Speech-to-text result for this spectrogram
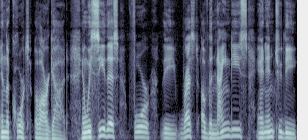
in the courts of our God. And we see this for the rest of the 90s and into the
